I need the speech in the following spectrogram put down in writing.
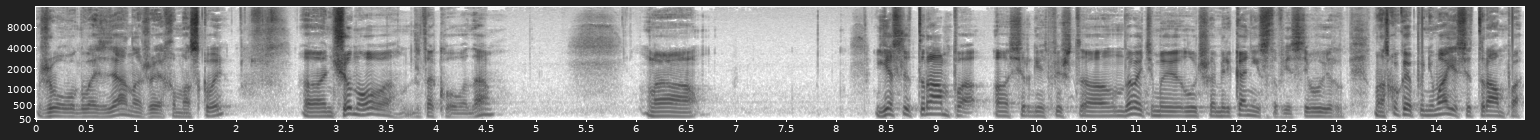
«Живого гвоздя», она же «Эхо Москвы». А, ничего нового для такого, да? А, если Трампа, а, Сергей пишет, давайте мы лучше американистов, если вы... Насколько я понимаю, если Трампа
